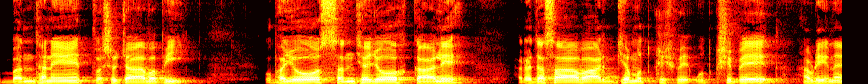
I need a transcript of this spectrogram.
பந்தனே த்வசுச்சாவபி உபயோ சந்தியோ காலே ரஜசாவார்கியம் உத்கிஷ்பே உத்க்ஷிபேத் அப்படின்னு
